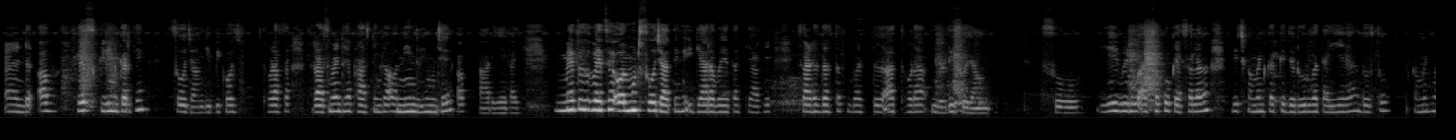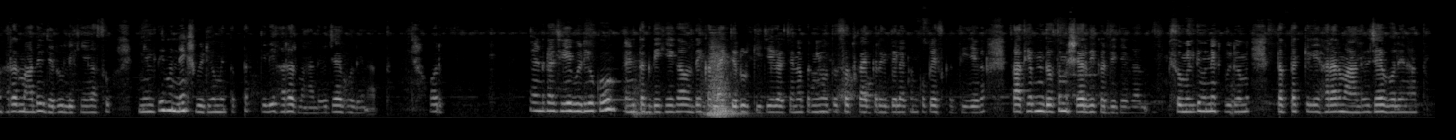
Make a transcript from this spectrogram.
एंड अब फेस क्लीन करके सो जाऊँगी बिकॉज़ थोड़ा सा हरासमेंट है फास्टिंग का और नींद भी मुझे अब आ रही है गाइस। मैं तो वैसे ऑलमोस्ट सो जाती हूँ ग्यारह बजे तक या फिर साढ़े दस तक बट आज थोड़ा जल्दी सो जाऊँगी। सो so, ये वीडियो आप सबको कैसा लगा प्लीज़ कमेंट करके ज़रूर बताइएगा। दोस्तों कमेंट में हर हर महादेव ज़रूर लिखिएगा। सो, मिलती हूँ नेक्स्ट वीडियो में, तब तक के लिए हर हर महादेव। जय भोलेनाथ। और एंड का ये वीडियो को एंड तक देखिएगा और देखकर लाइक ज़रूर कीजिएगा। चैनल पर न्यू हो तो सब्सक्राइब करके बेल आइकन को प्रेस कर दीजिएगा। साथ ही अपने दोस्तों में शेयर भी कर दीजिएगा। सो, मिलती हूँ नेक्स्ट वीडियो में। तब तक के लिए हर हर महादेव। जय भोलेनाथ।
